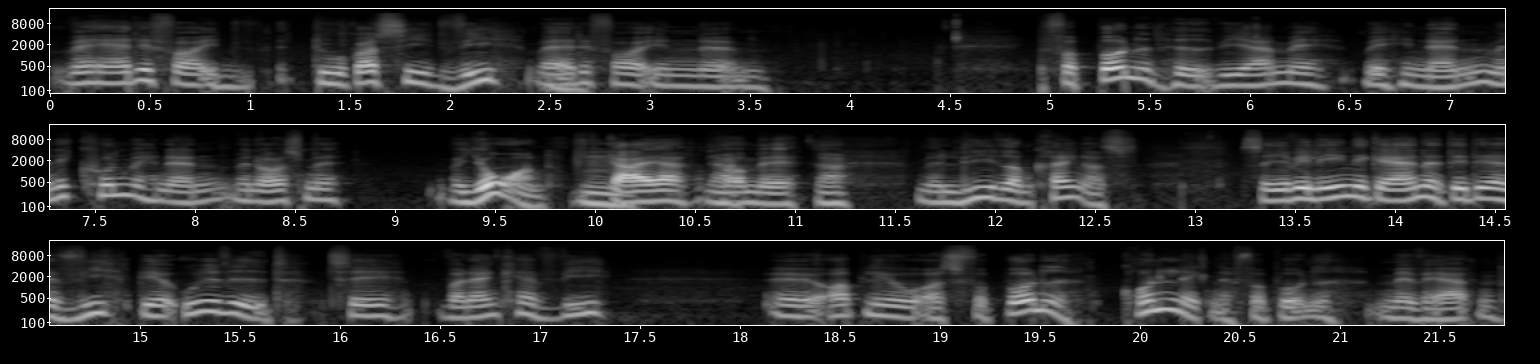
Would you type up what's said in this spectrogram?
hvad er det for et, du kan godt sige et vi, hvad er Mm. det for en øh, forbundethed, vi er med, med hinanden, men ikke kun med hinanden, men også med, med jorden, mm. Gaia, Ja. og med, Ja. med livet omkring os. Så jeg vil egentlig gerne, at det der vi bliver udvidet til, hvordan kan vi øh, opleve os forbundet, grundlæggende forbundet med verden,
